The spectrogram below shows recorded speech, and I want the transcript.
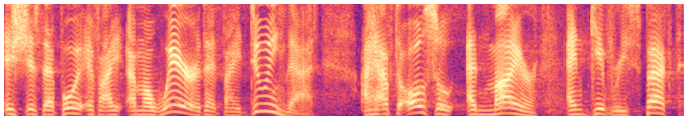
It's just that, boy, if I am aware that by doing that, I have to also admire and give respect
